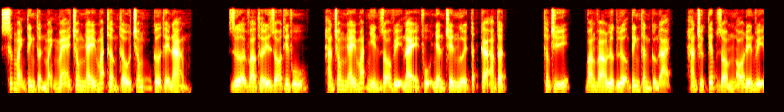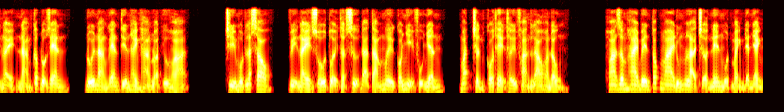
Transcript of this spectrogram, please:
sức mạnh tinh thần mạnh mẽ trong nháy mắt thẩm thấu trong cơ thể nàng. Dựa vào thấy rõ thiên phú, hắn trong nháy mắt nhìn rõ vị này phụ nhân trên người tất cả ám tật. Thậm chí, bằng vào lực lượng tinh thần cường đại, hắn trực tiếp dòm ngó đến vị này nàng cấp độ gen, đối nàng ghen tiến hành hàng loạt ưu hóa. Chỉ một lát sau vị này số tuổi thật sự đã tám mươi có nhị phụ nhân, mắt trần có thể thấy phản lão hoàn đồng. Hoa dâm hai bên tóc mai đúng là trở nên một mảnh đen nhánh.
